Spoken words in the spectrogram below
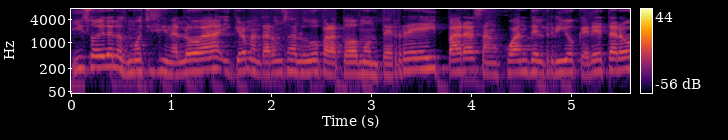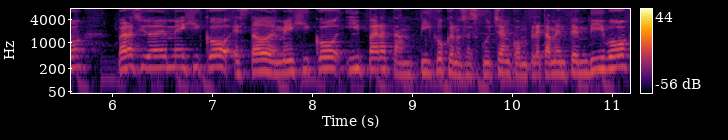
y soy de los Mochis Sinaloa. Y quiero mandar un saludo para todo Monterrey, para San Juan del Río Querétaro, para Ciudad de México, Estado de México y para Tampico que nos escuchan completamente en vivo.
